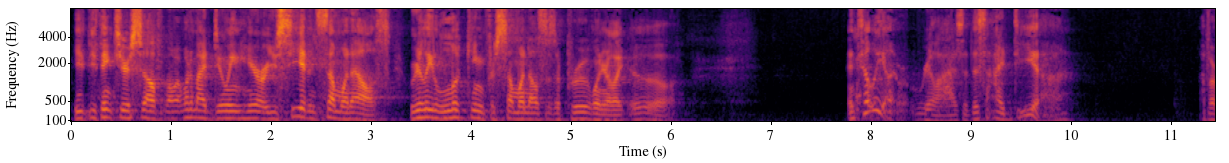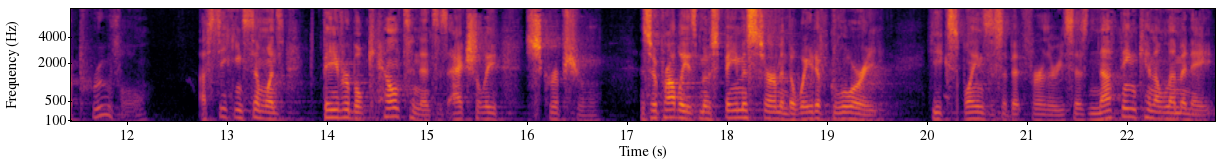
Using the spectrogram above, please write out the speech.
you, you, think to yourself, what am I doing here? Or you see it in someone else, really looking for someone else's approval, and you're like, ugh. Until he realized that this idea of approval, of seeking someone's favorable countenance, is actually scriptural. And so, probably his most famous sermon, The Weight of Glory, he explains this a bit further. He says, Nothing can eliminate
